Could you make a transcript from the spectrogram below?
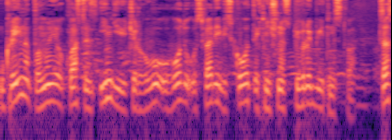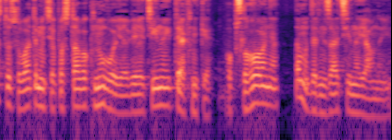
Україна планує укласти з Індією чергову угоду у сфері військово-технічного співробітництва. Це стосуватиметься поставок нової авіаційної техніки, обслуговування та модернізації наявної.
